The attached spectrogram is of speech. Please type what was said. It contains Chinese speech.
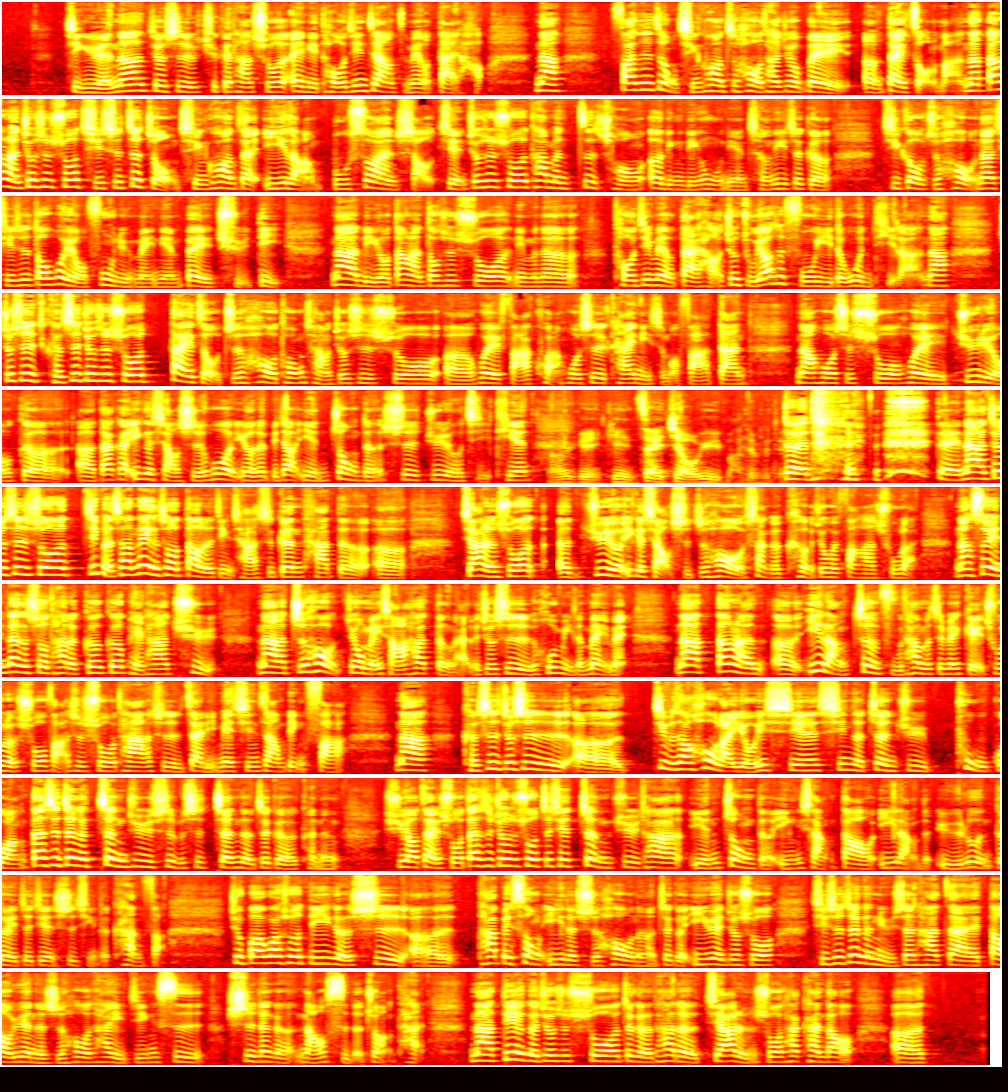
警员呢，就是去跟他说，哎，你头巾这样子没有戴好，那。发生这种情况之后，他就被呃带走了嘛。那当然就是说，其实这种情况在伊朗不算少见。就是说，他们自从二零零五年成立这个机构之后，那其实都会有妇女每年被取缔。那理由当然都是说你们的头巾没有戴好，就主要是服仪的问题啦。那就是，可是就是说带走之后，通常就是说呃会罚款，或是开你什么罚单，那或是说会拘留个呃大概一个小时，或有的比较严重的是拘留几天。然后给你再教育嘛，对不对？对对 对，那就是说，基本上那个时候到的警察是跟他的呃。家人说，呃，拘留一个小时之后上个课就会放他出来。那所以那个时候他的哥哥陪他去，那之后就没想到他等来的就是昏迷的妹妹。那当然，呃，伊朗政府他们这边给出的说法是说他是在里面心脏病发。那可是就是呃，基本上后来有一些新的证据曝光，但是这个证据是不是真的，这个可能需要再说。但是就是说这些证据它严重的影响到伊朗的舆论对这件事情的看法。就包括说，第一个是呃，她被送医的时候呢，这个医院就说，其实这个女生她在到院的时候，她已经是是那个脑死的状态。那第二个就是说，这个她的家人说，她看到呃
